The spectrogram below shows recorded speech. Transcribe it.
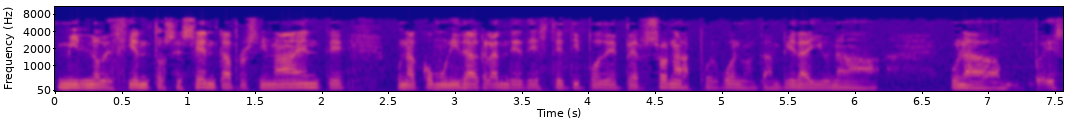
1960 aproximadamente, una comunidad grande de este tipo de personas, pues bueno, también hay una, una es,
